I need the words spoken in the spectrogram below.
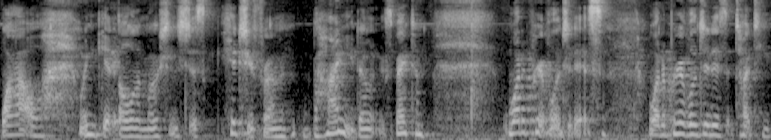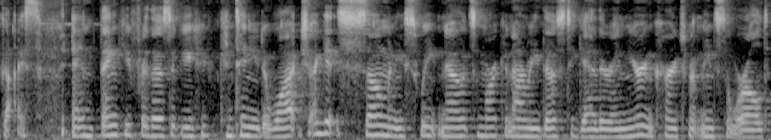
wow, when you get old, emotions just hit you from behind. You don't expect them. What a privilege it is. What a privilege it is to talk to you guys. And thank you for those of you who continue to watch. I get so many sweet notes. Mark and I read those together, and your encouragement means the world.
